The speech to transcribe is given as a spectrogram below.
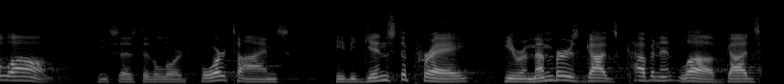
long, he says to the Lord four times, he begins to pray. He remembers God's covenant love, God's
